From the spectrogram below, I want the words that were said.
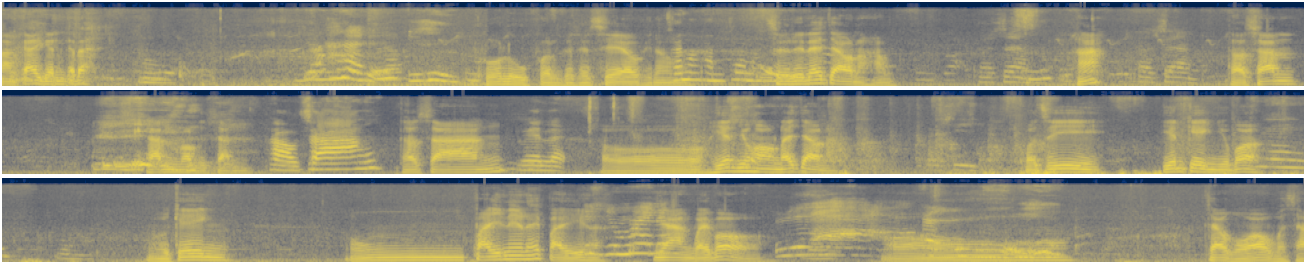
นั่งใกล้กันก็ได้เพราะลูกเพิ่นก็จะแซวพี่น้องฉันหันฉันหันซื้อได้ได้เจ้านะครับทาซันฮะทาซันเท่าชั้นชั้นบ่หรือชั้นข่าวช้างเท่าสางแม่นแหละอ๋อเฮียนอยู่ห้องได้เจ้าน่ะทาซีพอสิเฮียนเก่งอยู่ป่ะโอ้เก่งอืมไปเนี่ยได้ไปค่ะย่างไปป่ะอ๋อเจ้าก็เว่าภาษา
